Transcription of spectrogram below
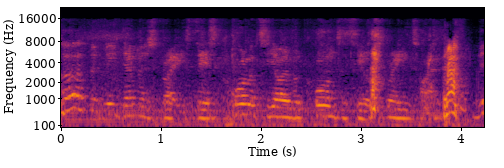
perfectly demonstrates this quality over quantity of screen time.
